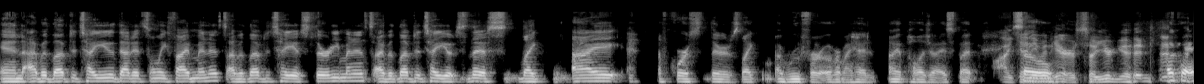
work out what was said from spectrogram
and I would love to tell you that it's only five minutes. I would love to tell you it's 30 minutes. I would love to tell you it's this. Like, I, of course, there's like a roofer over my head. I apologize, but I can't so, even hear. So you're good. okay.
